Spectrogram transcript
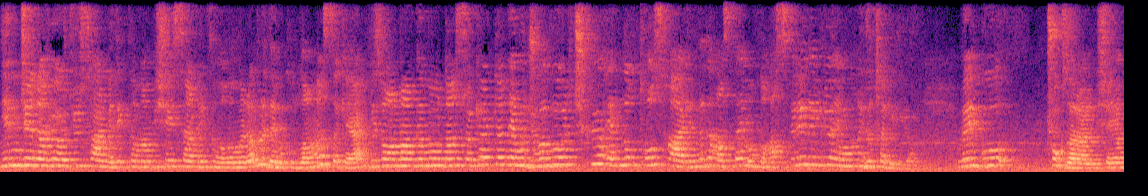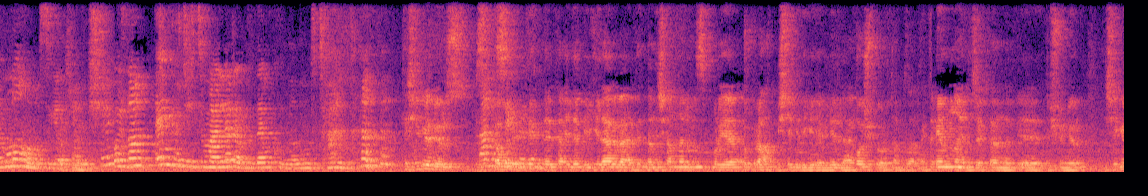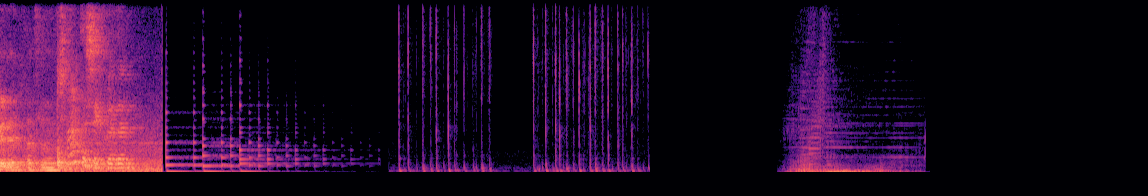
diyelim cerrahi örtüyü sermedik tamam bir şey sermedik tamam ama rubber demi kullanmazsak eğer biz o amalgamı oradan sökerken hem o cıva buharı çıkıyor hem de o toz halinde de hasta hem onu aspire edebiliyor hem onu yutabiliyor. Ve bu çok zararlı bir şey. Yani bunun olmaması gereken bir şey. O yüzden en kötü ihtimalle dam kullanın lütfen. Teşekkür ediyoruz. Bizi Ben kabul teşekkür ettin, detaylı bilgiler verdin. Danışanlarımız buraya çok rahat bir şekilde gelebilirler. Hoş bir ortam zaten. Memnun ayrılacaklarını da e, düşünüyorum. Teşekkür ederim katıldığın için. Ben teşekkür ederim.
